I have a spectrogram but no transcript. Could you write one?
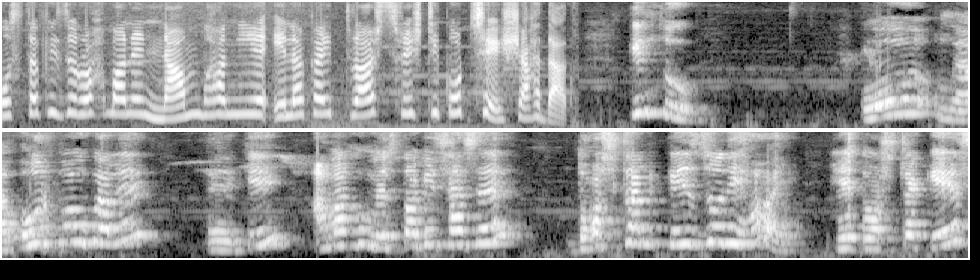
Mustafizur রহমানের নাম ভাঙিয়ে এলাকায় ত্রাস সৃষ্টি করছে শাহাদাত। কিন্তু ও ওর বউ বলে কি, আমার আছে, দশটা কেস যদি হয়, হে দশটা কেস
